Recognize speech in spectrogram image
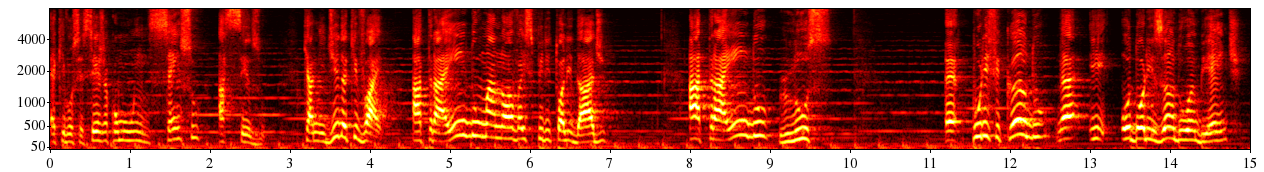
é que você seja como um incenso aceso, que à medida que vai atraindo uma nova espiritualidade, atraindo luz, é, purificando né, e odorizando o ambiente,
